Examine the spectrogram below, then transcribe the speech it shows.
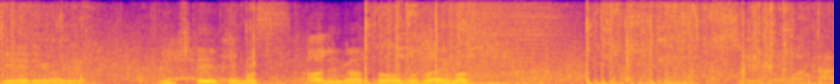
生きていけます。ありがとうございます。シールド終わった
